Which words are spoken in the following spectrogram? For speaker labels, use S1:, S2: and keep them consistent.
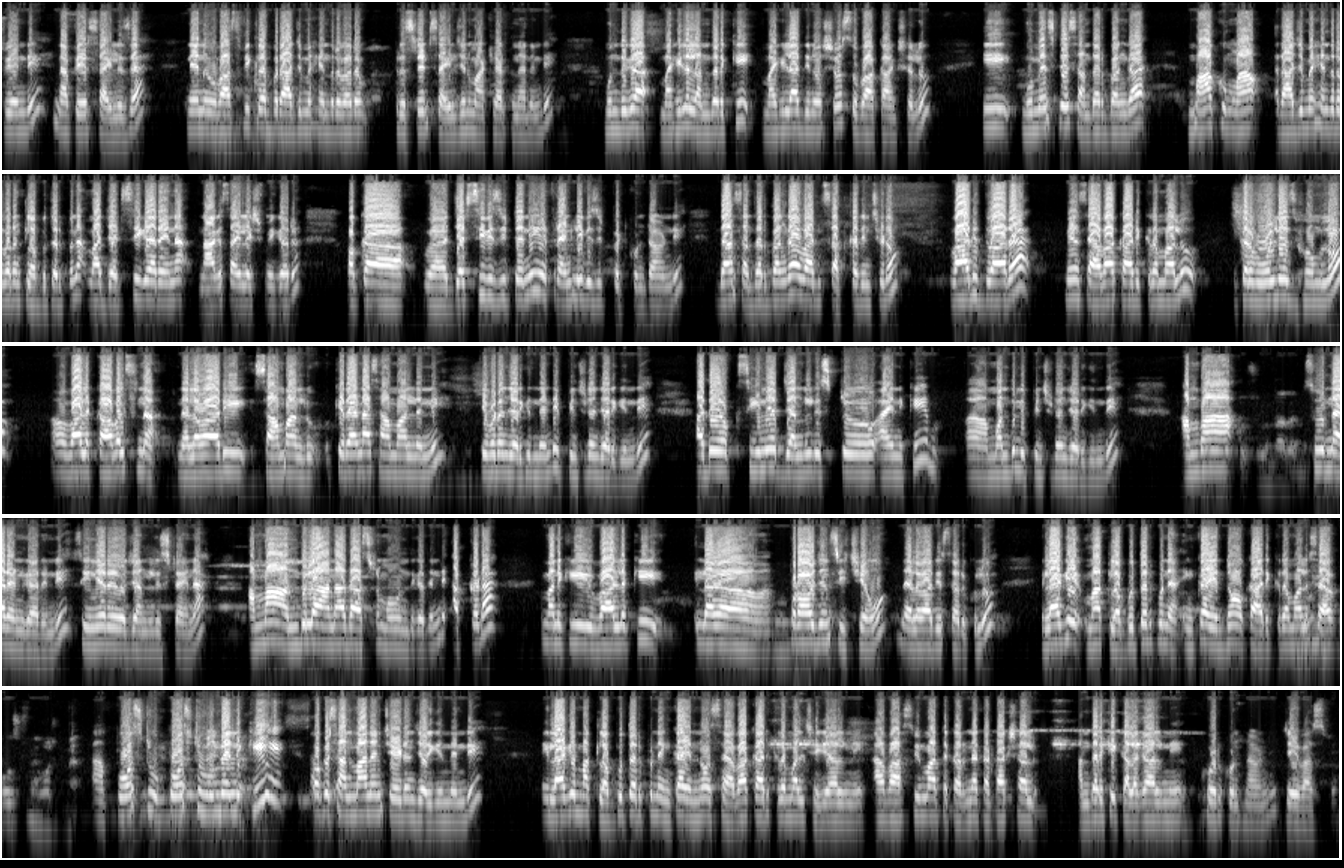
S1: వాసవి అండి. నా పేరు శైలజ. నేను వాసవి క్లబ్ రాజమహేంద్రవరం ప్రెసిడెంట్ శైలజని మాట్లాడుతున్నానండి. ముందుగా మహిళలందరికీ మహిళా దినోత్సవ శుభాకాంక్షలు. ఈ ఉమెన్స్ డే సందర్భంగా మాకు మా రాజమహేంద్రవరం క్లబ్ తరపున మా జడ్సీ గారైన నాగసాయి లక్ష్మి గారు ఒక జెర్సీ విజిట్ అని ఫ్రెండ్లీ విజిట్ పెట్టుకుంటామండి. దాని సందర్భంగా వారిని సత్కరించడం. వారి ద్వారా మేము సేవా కార్యక్రమాలు ఇక్కడ ఓల్డ్ ఏజ్ హోమ్లో వాళ్ళకి కావాల్సిన నెలవారీ సామాన్లు కిరాణా సామాన్లన్నీ ఇవ్వడం జరిగిందండి ఇప్పించడం జరిగింది. అదే ఒక సీనియర్ జర్నలిస్ట్ ఆయనకి మందులు ఇప్పించడం జరిగింది. అమ్మ సూర్యనారాయణ గారండి సీనియర్ జర్నలిస్ట్ ఆయన. అమ్మ అందుల అనాథాశ్రమం ఉంది కదండి అక్కడ మనకి వాళ్ళకి ఇలా ప్రొవిజన్స్ ఇచ్చాము నెలవారీ సరుకులు. ఇలాగే మా క్లబ్ తరపున ఇంకా ఎన్నో కార్యక్రమాలు పోస్ట్ పోస్ట్ ఉమెన్కి ఒక సన్మానం చేయడం జరిగిందండి. ఇలాగే మా క్లబ్ తరపున ఇంకా ఎన్నో సేవా కార్యక్రమాలు చేయాలని ఆ వాసవిమాత కరుణ కటాక్షాలు అందరికీ కలగాలని కోరుకుంటున్నామండి. జై వాసవి.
